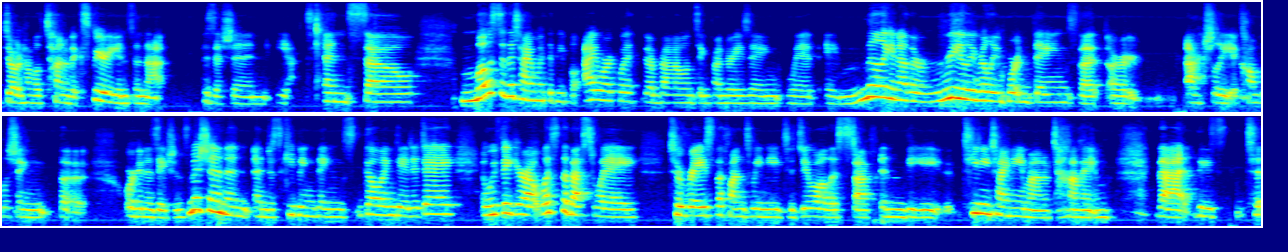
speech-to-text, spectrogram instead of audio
don't have a ton of experience in that position yet. And so, most of the time with the people I work with, they're balancing fundraising with a million other really, really important things that are actually accomplishing the organization's mission and, and just keeping things going day to day. And we figure out what's the best way to raise the funds we need to do all this stuff in the teeny tiny amount of time that these t-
